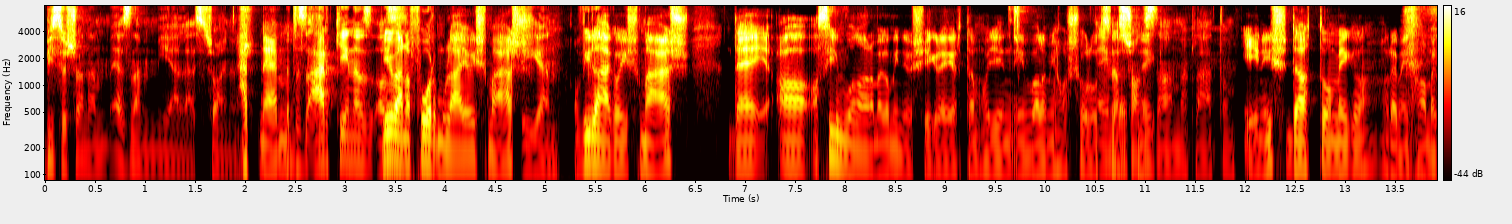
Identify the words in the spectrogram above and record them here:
biztosan nem, ez nem ilyen lesz sajnos. Hát nem. Hát az Arkén az, az... Nyilván a formulája is más, Igen. a világa is más, de a, a színvonalra meg a minőségre értem, hogy én, én valami hasonlót Én azt szeretnék. sansztalannak látom. Én is, de attól még a remény hal meg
